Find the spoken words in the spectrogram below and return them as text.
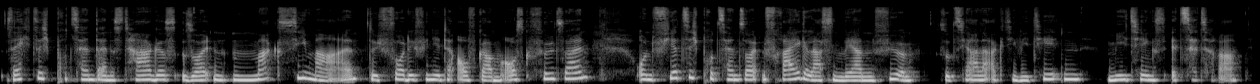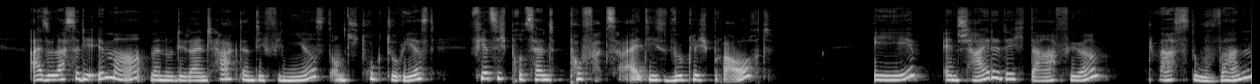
60 Prozent deines Tages sollten maximal durch vordefinierte Aufgaben ausgefüllt sein und 40 Prozent sollten freigelassen werden für soziale Aktivitäten, Meetings etc. Also lasse dir immer, wenn du dir deinen Tag dann definierst und strukturierst, 40 Prozent Pufferzeit, die es wirklich braucht. E, entscheide dich dafür, was du wann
